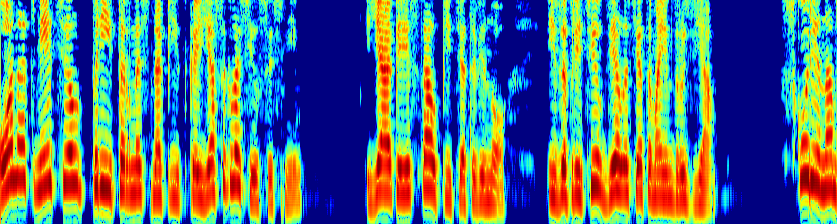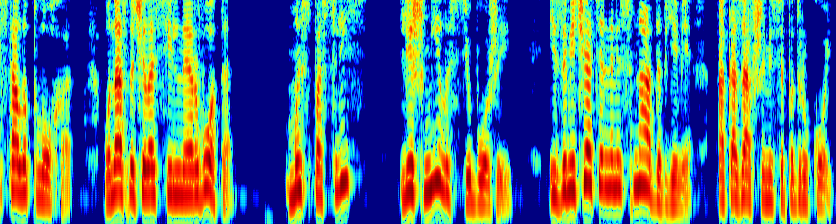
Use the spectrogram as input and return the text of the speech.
он отметил приторность напитка, и я согласился с ним. Я перестал пить это вино и запретил делать это моим друзьям. Вскоре нам стало плохо. У нас началась сильная рвота. Мы спаслись лишь милостью Божией и замечательными снадобьями, оказавшимися под рукой.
